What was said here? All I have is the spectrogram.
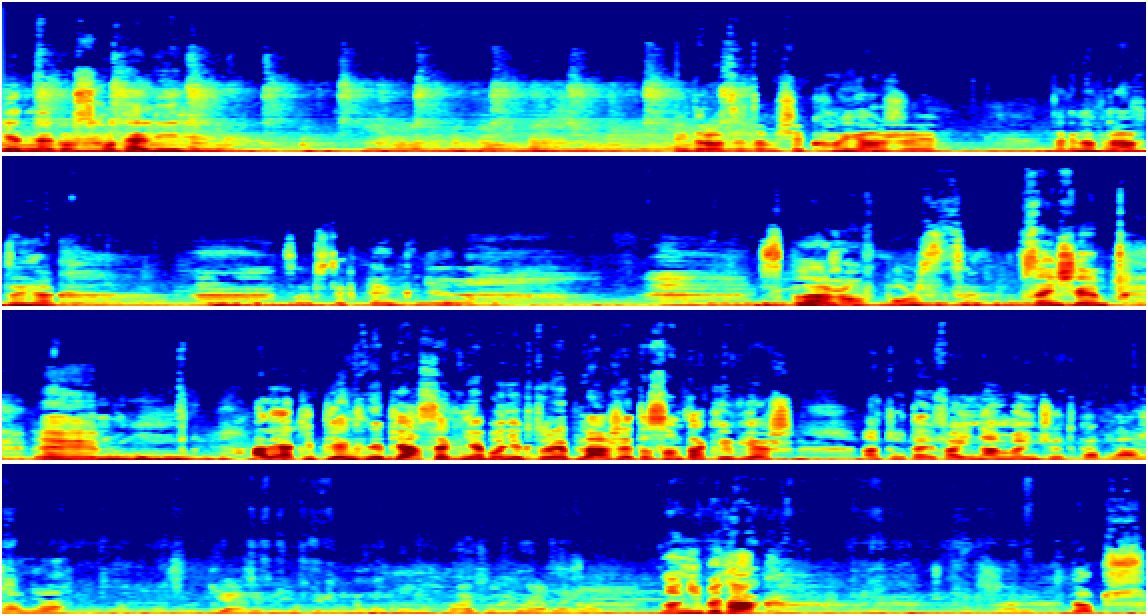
jednego z hoteli. Moi drodzy, to mi się kojarzy tak naprawdę jak... Zobaczcie, jak pięknie z plażą w Polsce. W sensie, ym, ale jaki piękny piasek, nie? Bo niektóre plaże to są takie, wiesz, a tutaj fajna, męciutka plaża, nie? No niby tak. Dobrze,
